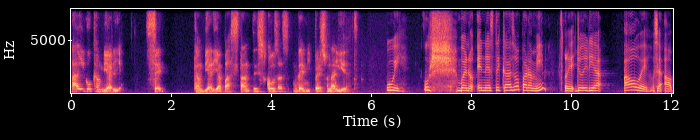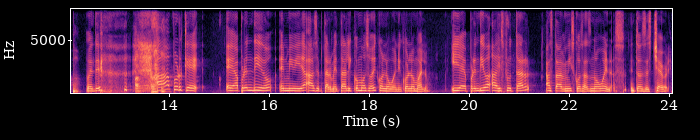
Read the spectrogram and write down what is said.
algo cambiaría. C, cambiaría bastantes cosas de mi personalidad. Uy, uy. Bueno, en este caso, para mí, eh, yo diría A o B, o sea, up. Mentira. A porque he aprendido en mi vida a aceptarme tal y como soy, con lo bueno y con lo malo. Y he aprendido a disfrutar hasta mis cosas no buenas. Entonces, chévere.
